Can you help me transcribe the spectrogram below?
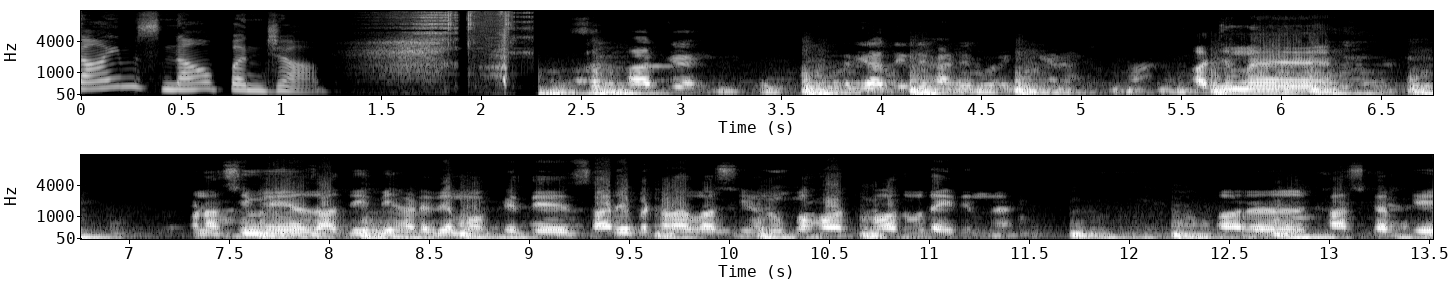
ਟਾਈਮਜ਼ ਨਾਓ ਪੰਜਾਬ ਸਰ ਅੱਜ ਆਜ਼ਾਦੀ ਦਿਹਾੜੇ ਕਹਿਣਾ ਅੱਜ ਮੈਂ 79ਵੇਂ ਆਜ਼ਾਦੀ ਦਿਹਾੜੇ ਦੇ ਮੌਕੇ ਤੇ ਸਾਰੇ ਬਟਾਲਾ ਵਾਸੀਆਂ ਨੂੰ ਬਹੁਤ ਬਹੁਤ ਵਧਾਈ ਦਿੰਦਾ ਔਰ ਖਾਸ ਕਰਕੇ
